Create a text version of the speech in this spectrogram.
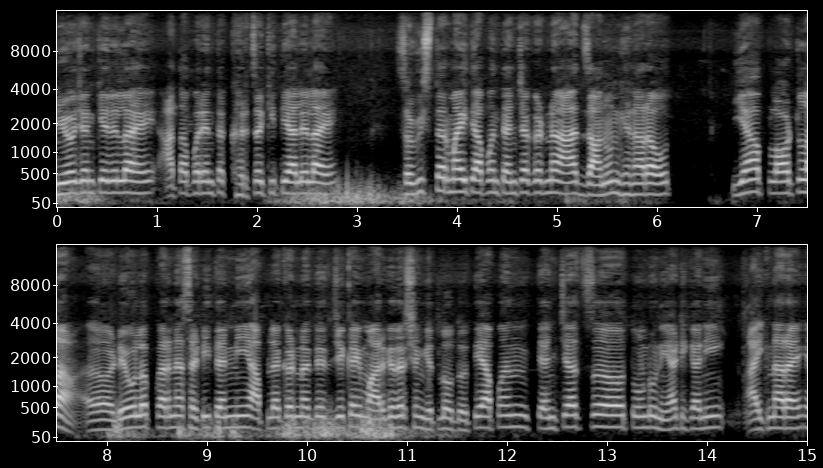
नियोजन केलेलं आहे आतापर्यंत खर्च किती आलेला आहे सविस्तर माहिती आपण त्यांच्याकडनं आज जाणून घेणार आहोत. या प्लॉटला डेव्हलप करण्यासाठी त्यांनी आपल्याकडनं ते जे काही मार्गदर्शन घेतलं होतं ते आपण त्यांच्याच तोंडून या ठिकाणी ऐकणार आहे.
